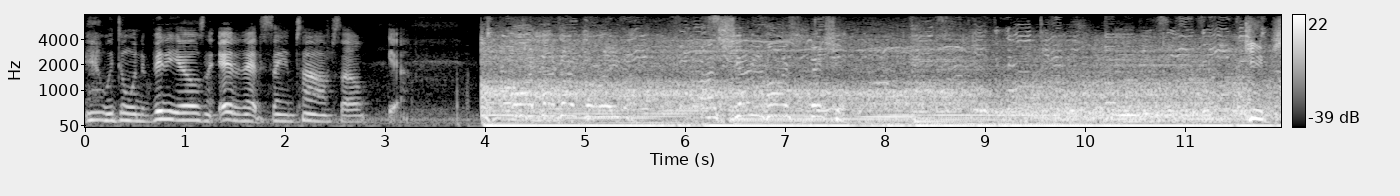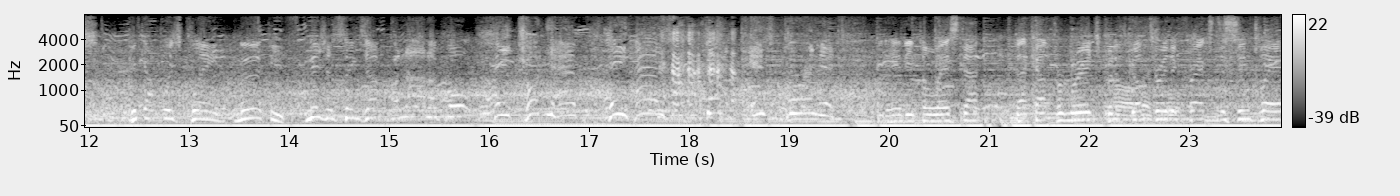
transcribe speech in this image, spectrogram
and we're doing the videos and editing at the same time. So yeah. Oh, I don't believe it. A Shanghai special. Gibbs, pick up was clean. Murphy measures things up. Banana ball. He couldn't have. He has. That is brilliant. Heavy for Leicester. Back up from Rich, but it's oh, got through the cracks to Sinclair.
